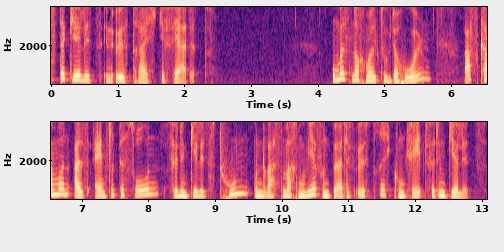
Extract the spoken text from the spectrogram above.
Ist der Gierlitz in Österreich gefährdet? Um es nochmal zu wiederholen, was kann man als Einzelperson für den Gierlitz tun und was machen wir von BirdLife Österreich konkret für den Gierlitz?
